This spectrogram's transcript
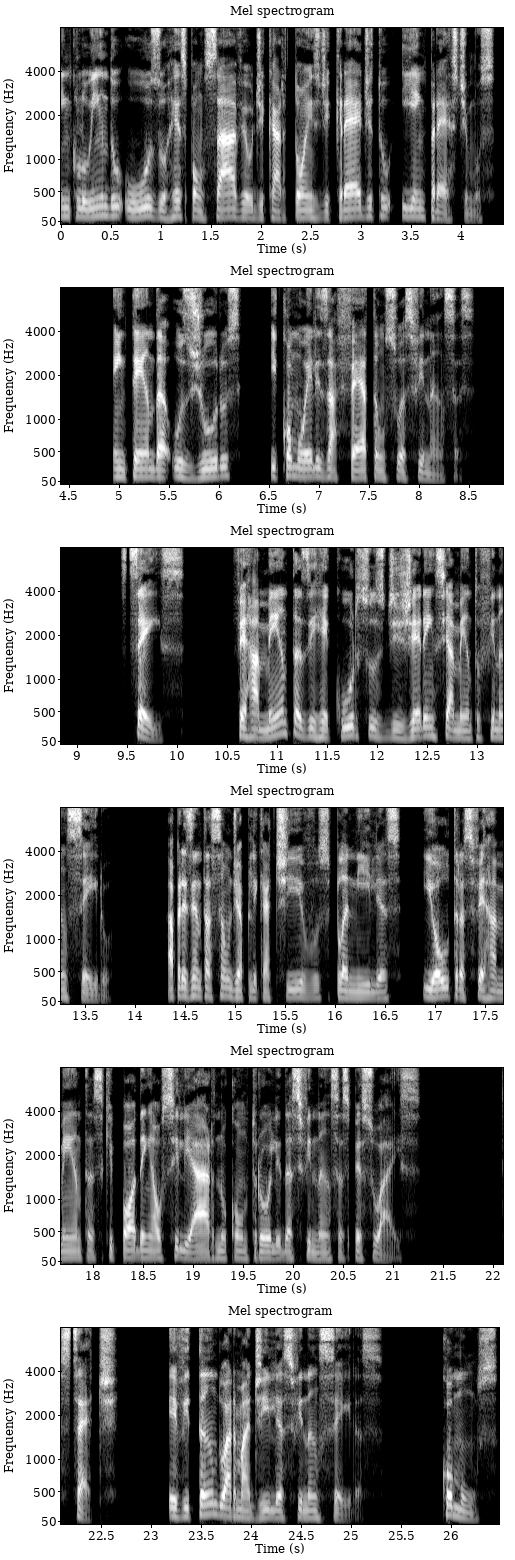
incluindo o uso responsável de cartões de crédito e empréstimos. Entenda os juros e como eles afetam suas finanças. 6. Ferramentas e recursos de gerenciamento financeiro. Apresentação de aplicativos, planilhas e outras ferramentas que podem auxiliar no controle das finanças pessoais. 7. Evitando armadilhas financeiras. Comuns.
